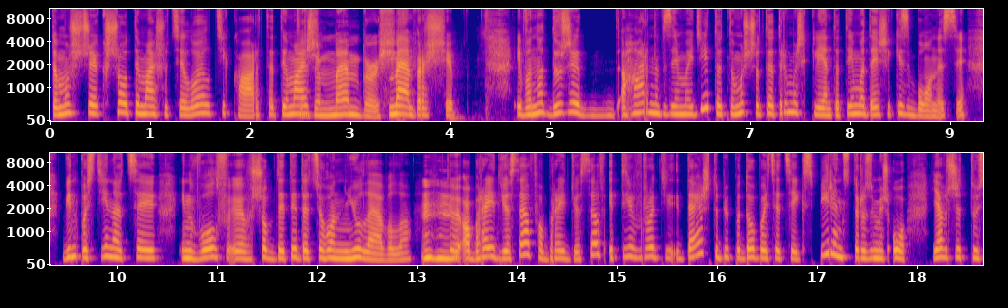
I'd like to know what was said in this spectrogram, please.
Тому що якщо ти маєш оці loyalty card, ти маєш membership. membership. І вона дуже гарно взаємодіє, тому що ти отримаєш клієнта, ти йому даєш якісь бонуси. Він постійно цей involve, щоб дійти до цього new level. Uh-huh. Ти upgrade yourself, upgrade yourself, і ти вроді йдеш, тобі подобається цей experience, ти розумієш, о, я вже тут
